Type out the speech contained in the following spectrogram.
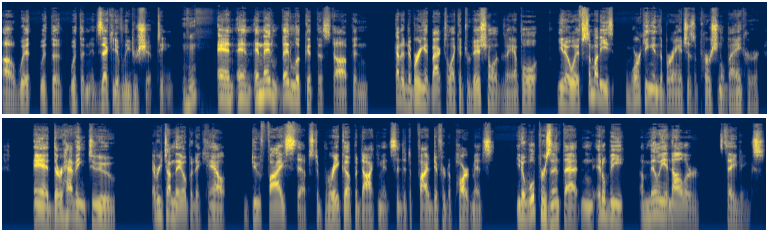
uh, with with the with an executive leadership team, mm-hmm. and and and they they look at this stuff and kind of to bring it back to like a traditional example. You know, if somebody's working in the branch as a personal banker, and they're having to every time they open an account do five steps to break up a document, send it to five different departments you know, we'll present that and it'll be a million dollar savings.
